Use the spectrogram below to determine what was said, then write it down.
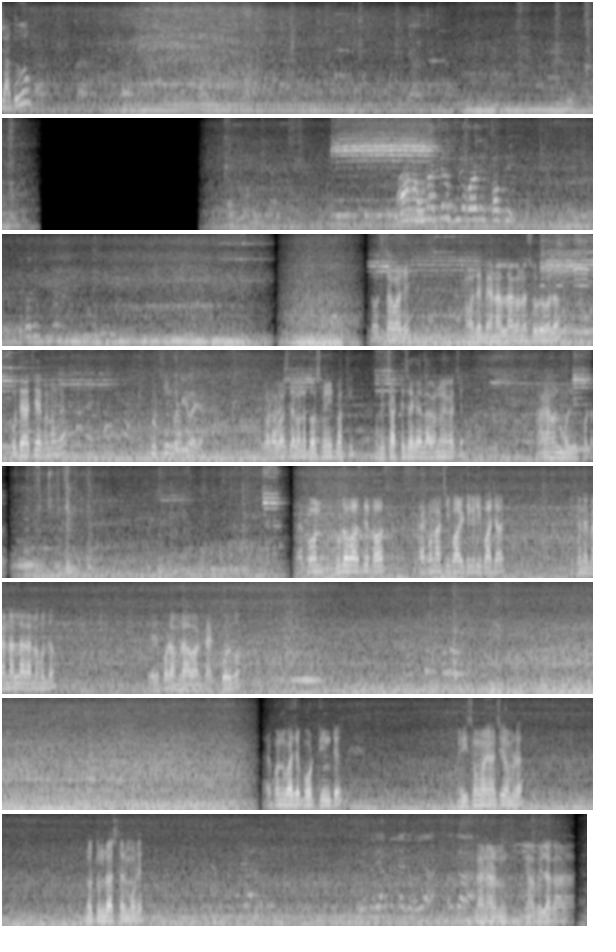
জাদু? না না ওনার জন্য পুজো করা দিন সব দিন। দশটা বাজে। আমাদের ব্যানার লাগানো শুরু হলো। কোথায় আছি এখন আমরা? ফটির বজির। এগারোটা বাজতে এখনও দশ মিনিট বাকি। ওদের চারটে জায়গায় লাগানো হয়ে গেছে। আর এখন মল্লিক ফোটা। এখন দুটো বাজতে দশ। এখন আছি বালটিগিরি বাজার। এখানে ব্যানার লাগানো হলো। এরপর আমরা আবার ব্যাক করব। এখন বাজে ভোর তিনটে। এই সময় আছি আমরা নতুন রাস্তার মোড়ে बैनर यहाँ पे लगा रहा है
